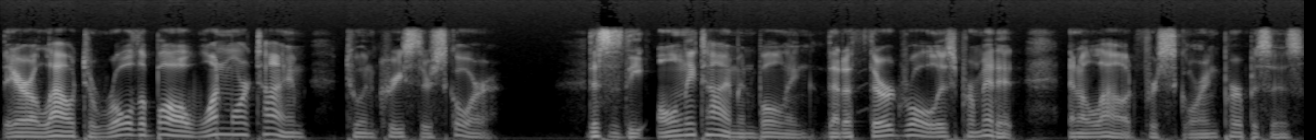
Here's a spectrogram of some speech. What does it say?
they are allowed to roll the ball one more time to increase their score. This is the only time in bowling that a third roll is permitted and allowed for scoring purposes.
